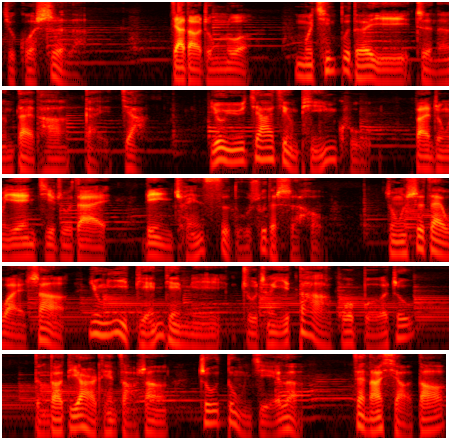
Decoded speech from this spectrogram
就过世了，家道中落，母亲不得已只能带他改嫁。由于家境贫苦，范仲淹寄住在临泉寺读书的时候，总是在晚上用一点点米煮成一大锅薄粥，等到第二天早上粥冻结了，再拿小刀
